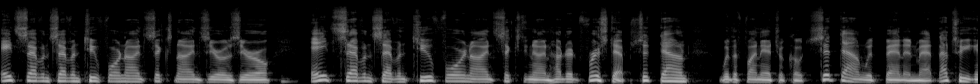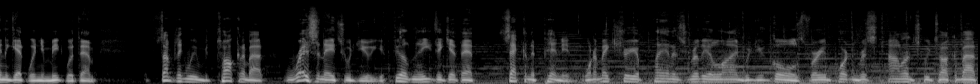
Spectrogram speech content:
877 249 6900. 877 249 6900. First step sit down with a financial coach. Sit down with Ben and Matt. That's who you're going to get when you meet with them. If something we've been talking about resonates with you, you feel the need to get that second opinion, want to make sure your plan is really aligned with your goals. Very important risk tolerance we talk about.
